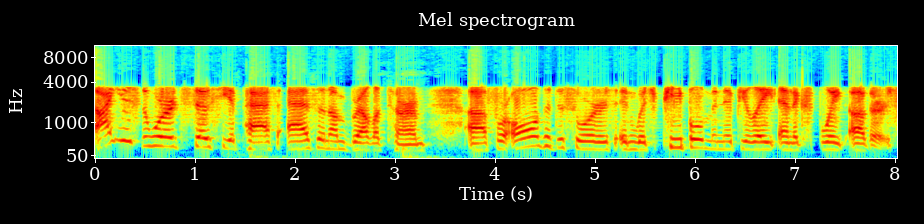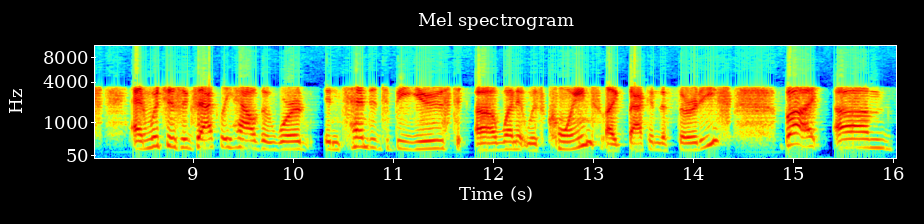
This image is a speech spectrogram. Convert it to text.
I use the word sociopath as an umbrella term uh, for all the disorders in which people manipulate and exploit others, and which is exactly how the word intended to be used uh, when it was coined, like back in the 30s. But um,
